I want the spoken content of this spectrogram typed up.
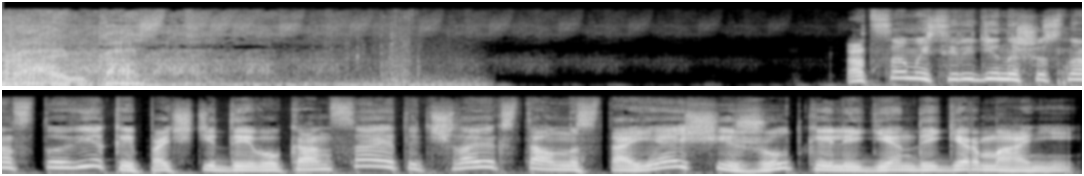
Краймкаст. От самой середины XVI века и почти до его конца этот человек стал настоящей жуткой легендой Германии.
